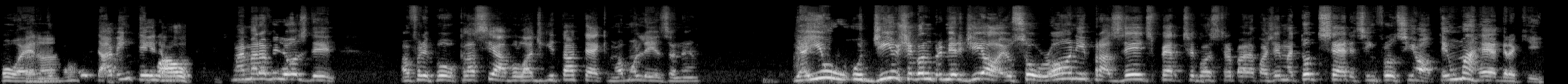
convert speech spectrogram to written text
Pô, era uhum. do Holy Diver inteiro. Uau. O mais maravilhoso dele. Aí eu falei, pô, classe A, vou lá de guitarra tech, uma moleza, né? E aí o, o Dio chegou no primeiro dia, ó, eu sou o Rony, prazer, espero que você goste de trabalhar com a gente, mas todo sério, assim, falou assim, ó, tem uma regra aqui.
